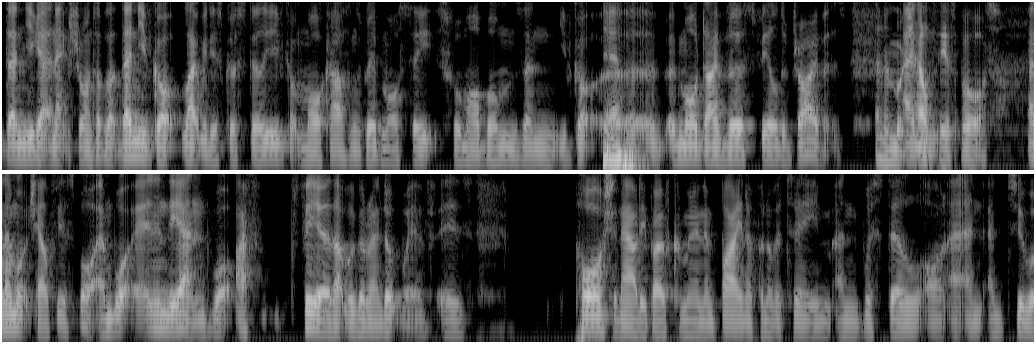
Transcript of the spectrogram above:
then you get an extra on top of that. Then you've got, like we discussed still, you've got more cars on the grid, more seats for more bums, and you've got Yeah. a, a, more diverse field of drivers And a much And- healthier sport. and a much healthier sport. And what, and in the end, what I f- fear that we're going to end up with is Porsche and Audi both coming in and buying up another team, and we're still on, and and two,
